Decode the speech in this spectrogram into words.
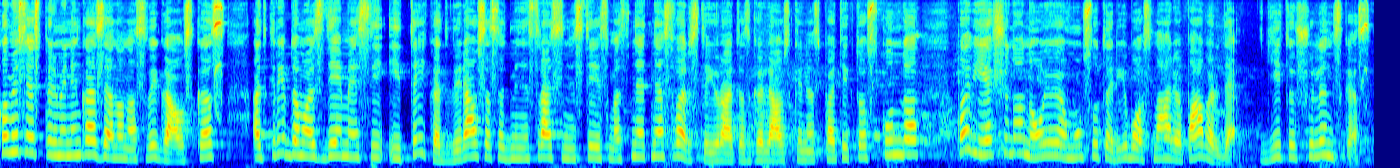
Komisijos pirmininkas Zenonas Vaigauskas, atkreipdamas dėmesį į tai, kad vyriausias administracinis teismas net nesvarstė Juratės Galiauskinės pateikto skundo, paviešino naujojo mūsų tarybos nario pavardę - Gyti Šulinskas.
